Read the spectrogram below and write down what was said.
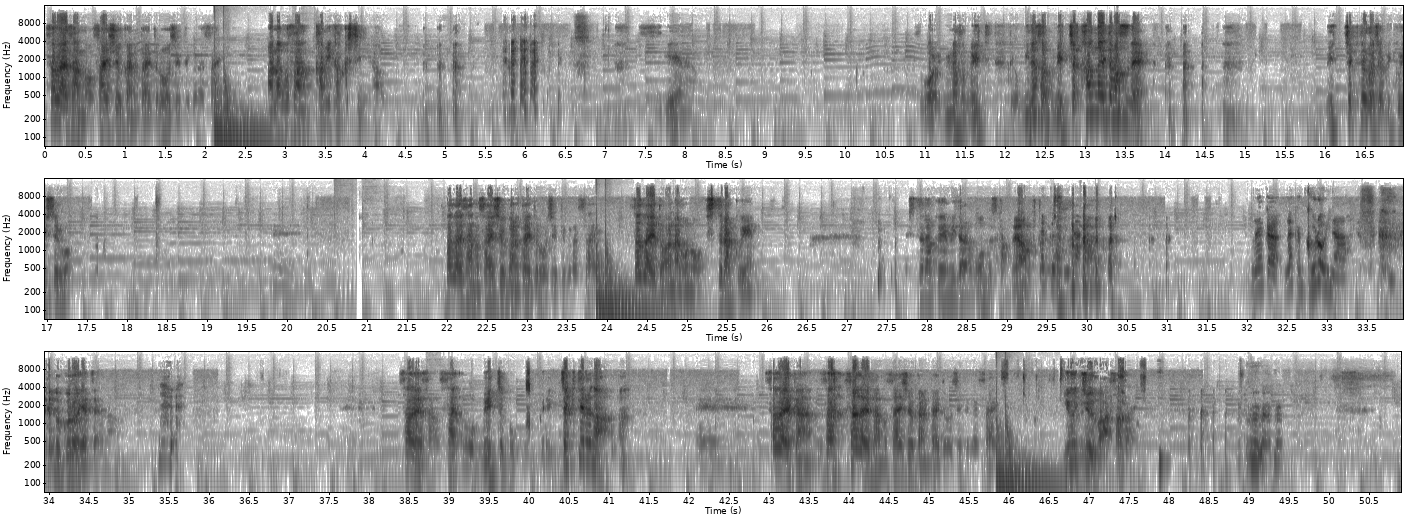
サザエさんの最終回のタイトルを教えてください。アナゴさん神隠しに会う。すげえな。すごい。皆さんめっちゃてか皆さんめっちゃ考えてますね。めっちゃ来てるからちょっとびっくりしてるわ、えー。サザエさんの最終回のタイトルを教えてください。サザエとアナゴの失楽園。失楽園みたいなもんですからねあの二人楽しいななんかなんかグロいな全部グロいやつやな。サザエさん、さいおめっちゃこめっちゃ来てるな。えーサザエさん、ササザエさんの最終回のタイトル教えてください。YouTuber サザエ。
